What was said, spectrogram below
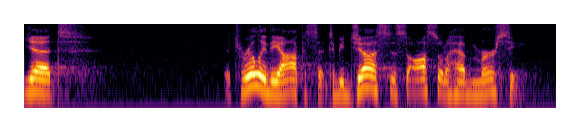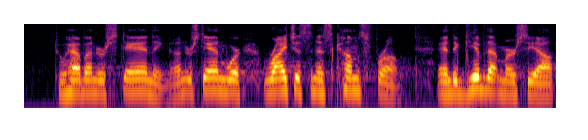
Yet, it's really the opposite. To be just is also to have mercy, to have understanding, understand where righteousness comes from, and to give that mercy out.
